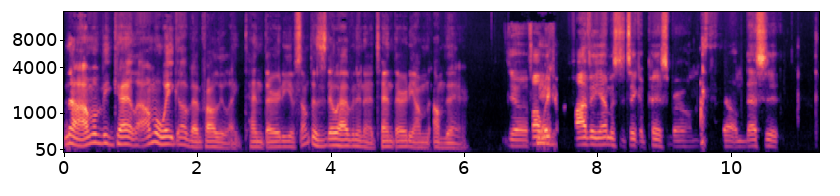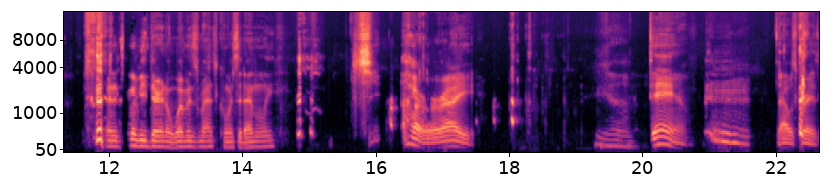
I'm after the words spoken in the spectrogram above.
No, I'm gonna be cat. I'm gonna wake up at probably like 10:30. If something's still happening at 10:30, I'm I'm there. yo, if I Man. wake up at 5 a.m. it's to take a piss, bro. I'm, um, that's it. and it's gonna be during a women's match, coincidentally. All right. Yeah. Damn. That was crazy.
